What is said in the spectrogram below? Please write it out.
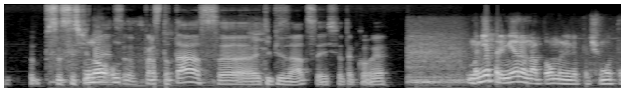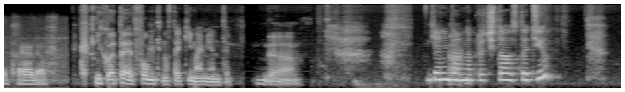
сочетается Но... простота с э, типизацией, все такое. Мне примеры напомнили почему-то Королев. Как не хватает Фомкина в такие моменты. Да. Я недавно а. прочитала статью.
